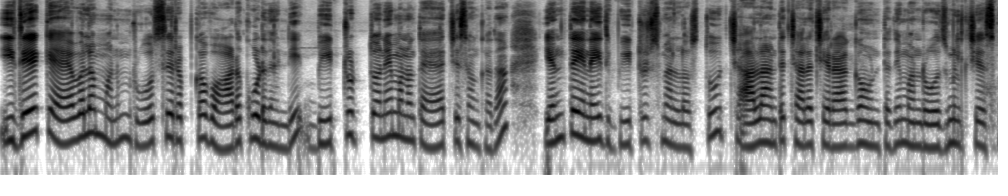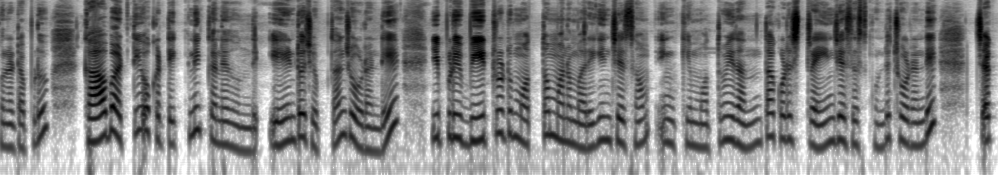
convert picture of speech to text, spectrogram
ఇదే కేవలం మనం రోజ్ సిరప్గా వాడకూడదండి. బీట్రూట్తోనే మనం తయారు చేసాం కదా ఎంతైనా ఇది బీట్రూట్ స్మెల్ వస్తూ చాలా అంటే చాలా చిరాగ్గా ఉంటుంది మనం రోజ్ మిల్క్ చేసుకునేటప్పుడు. కాబట్టి ఒక టెక్నిక్ అనేది ఉంది. ఏంటో చెప్తాను చూడండి. ఇప్పుడు ఈ బీట్రూట్ మొత్తం మనం మరిగించేసాం. ఇంక మొత్తం ఇదంతా కూడా స్ట్రెయిన్ చేసేసుకుంటే చూడండి చక్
